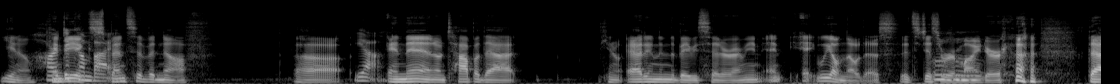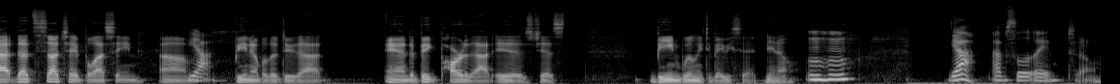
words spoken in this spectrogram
you know Hard can be come by. expensive enough. Uh, Yeah. and then on top of that, you know, adding in the babysitter. I mean, and it, we all know this. It's just Mm-hmm. a reminder that that's such a blessing. Um, Yeah. being able to do that, and a big part of that is just being willing to babysit. You know, mm-hmm Yeah, absolutely. so.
